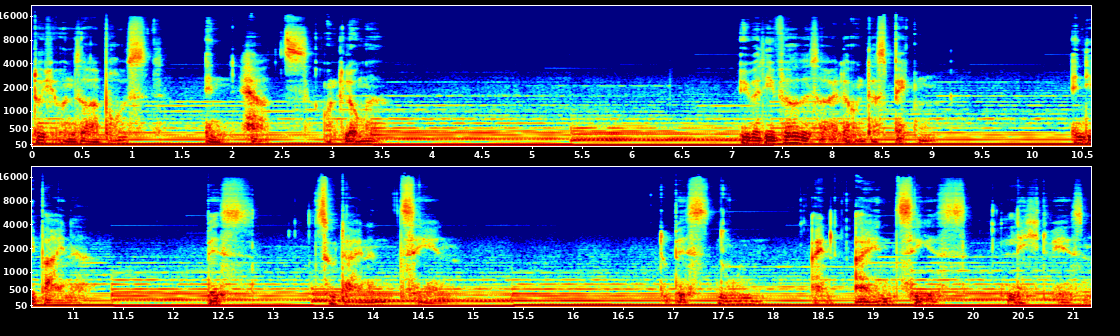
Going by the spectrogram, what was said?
durch unsere Brust in Herz und Lunge, über die Wirbelsäule und das Becken, in die Beine bis zu deinen Zehen. Du bist nun ein einziges Lichtwesen.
